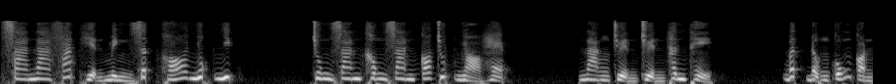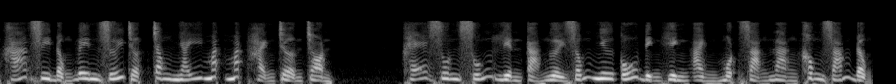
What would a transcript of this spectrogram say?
Sana phát hiện mình rất khó nhúc nhích. Trung gian không gian có chút nhỏ hẹp. Nàng chuyển chuyển thân thể. Bất động cũng còn khá di động bên dưới chợt trong nháy mắt mắt hạnh trợn tròn. Khẽ run xuống liền cả người giống như cố định hình ảnh một dạng nàng không dám động.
